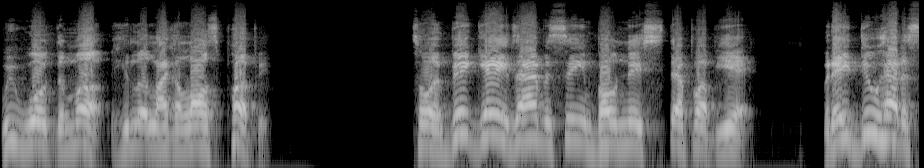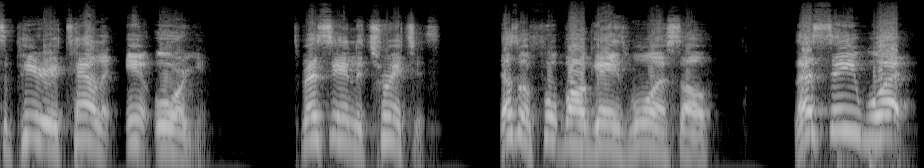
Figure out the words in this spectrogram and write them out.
We whooped him up. He looked like a lost puppy. So in big games, I haven't seen Bo Nix step up yet. But they do have a superior talent in Oregon, especially in the trenches. That's what football games won. So let's see what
